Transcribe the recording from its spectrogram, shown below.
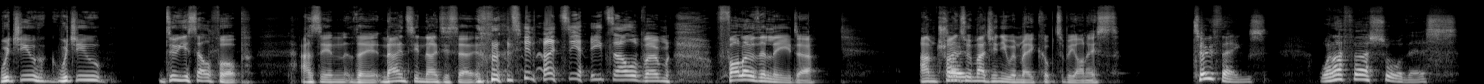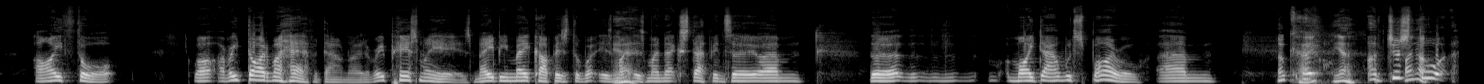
Would you would you do yourself up as in the 1997 1998 album Follow the Leader? I'm trying So- to imagine you in makeup to be honest. two things. When I first saw this, I thought, well, I've already dyed my hair for download. I've already pierced my ears. Maybe makeup is the is my is my next step into um, the, the, the my downward spiral. Um, Okay, yeah. I've just thought.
